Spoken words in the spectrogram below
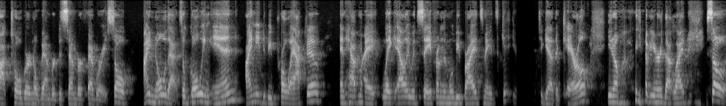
october november december february so i know that so going in i need to be proactive and have my like Allie would say from the movie Bridesmaids, get your together, Carol. You know, have you heard that line? So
